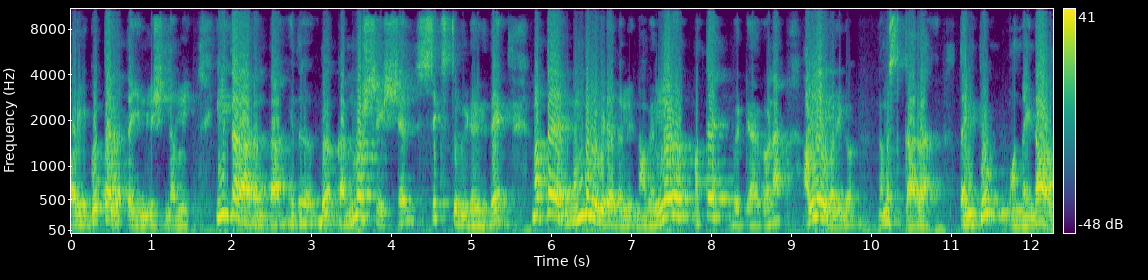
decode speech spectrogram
ಅವರಿಗೆ ಗೊತ್ತಾಗುತ್ತೆ ಇಂಗ್ಲೀಷ್ನಲ್ಲಿ ಈ ತರ ಆದಂತ ಇದು ಕನ್ವರ್ಸೇಷನ್ ಸಿಕ್ಸ್ತ್ ವಿಡಿಯೋ ಇದೆ. ಮತ್ತೆ ಮುಂದಿನ ವಿಡಿಯೋದಲ್ಲಿ ನಾವೆಲ್ಲರೂ ಮತ್ತೆ ಭೇಟಿಯಾಗೋಣ. ಅಲ್ಲಿವರೆಗೂ ನಮಸ್ಕಾರ. Thank you one and all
